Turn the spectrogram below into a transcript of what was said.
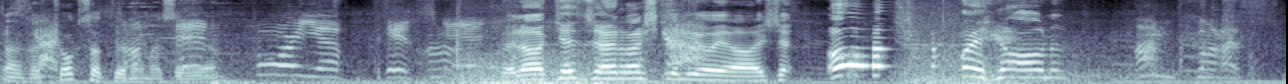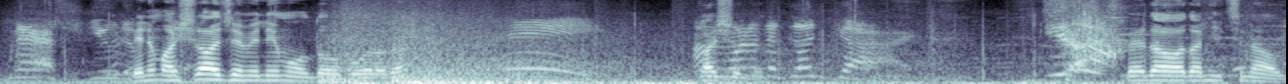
Kanka çok you, pisshead. Felaket Jenraş geliyor ya. Je Aa! Ya onu. Benim aşırı acemiliğim oldu o bu arada. Hey, I'm Kaç one of yıldır? the good guys. Bedavadan hitini aldı.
